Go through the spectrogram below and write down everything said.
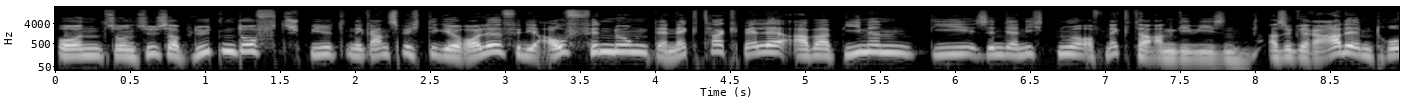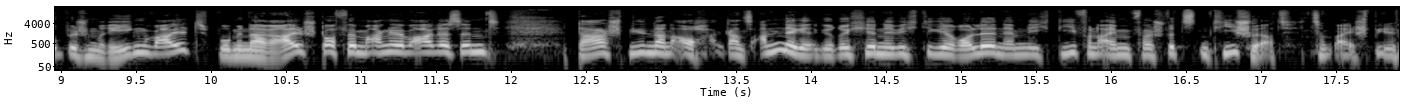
Und so ein süßer Blütenduft spielt eine ganz wichtige Rolle für die Auffindung der Nektarquelle. Aber Bienen, die sind ja nicht nur auf Nektar angewiesen. Also gerade im tropischen Regenwald, wo Mineralstoffe Mangelware sind, da spielen dann auch ganz andere Gerüche eine wichtige Rolle, nämlich die von einem verschwitzten T-Shirt zum Beispiel.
